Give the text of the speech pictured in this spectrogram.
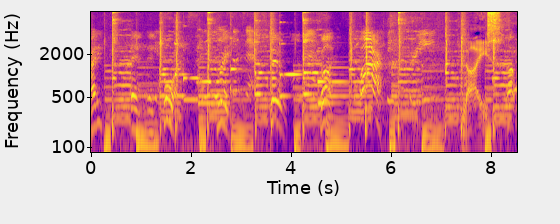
Ready? And, and four, three, two, one, fire! Nice. Up.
